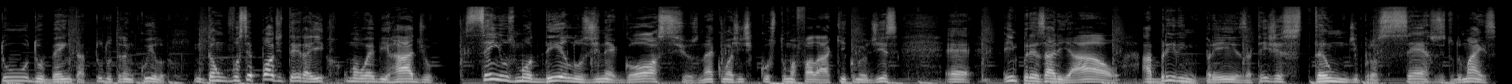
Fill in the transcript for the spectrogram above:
tudo bem, tá tudo tranquilo. Então, você pode ter aí uma web rádio sem os modelos de negócios, né, como a gente costuma falar aqui, como eu disse, é, empresarial, abrir empresa, ter gestão de processos e tudo mais.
